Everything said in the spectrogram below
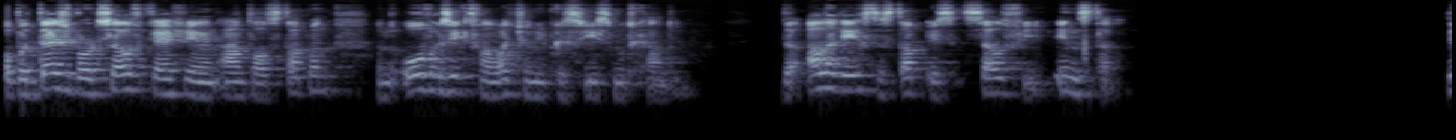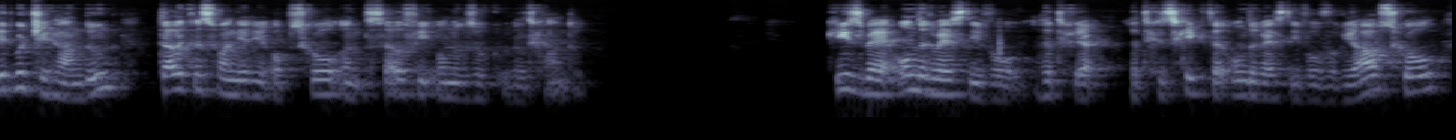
Op het dashboard zelf krijg je in een aantal stappen een overzicht van wat je nu precies moet gaan doen. De allereerste stap is selfie instellen. Dit moet je gaan doen telkens wanneer je op school een selfie-onderzoek wilt gaan doen. Kies bij onderwijsniveau het, geschikte onderwijsniveau voor jouw school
